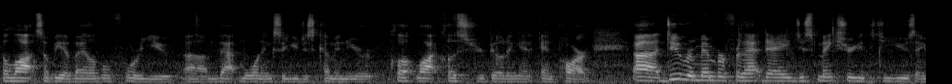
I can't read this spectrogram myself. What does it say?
the lots will be available for you um, that morning. So you just come into your cl- lot close to your building and, and park. Uh, do remember for that day, just make sure that you use a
